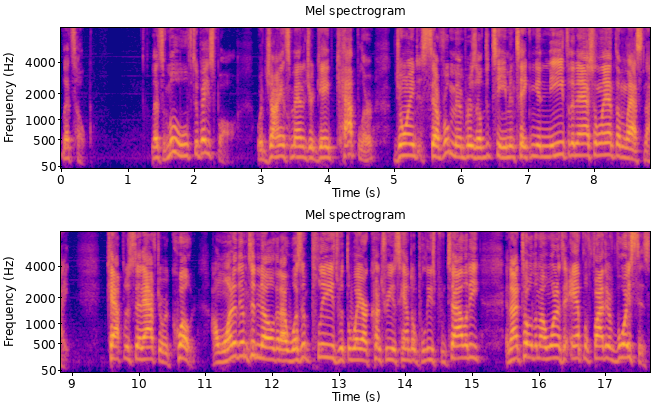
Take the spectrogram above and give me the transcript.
Let's hope. Let's move to baseball, where Giants manager Gabe Kapler joined several members of the team in taking a knee for the national anthem last night. Kapler said afterward, quote, I wanted them to know that I wasn't pleased with the way our country has handled police brutality, and I told them I wanted to amplify their voices.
